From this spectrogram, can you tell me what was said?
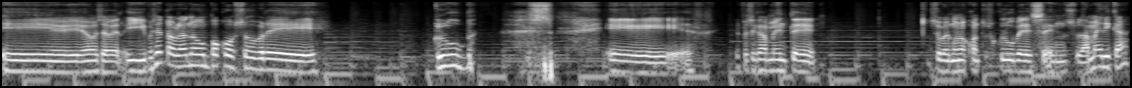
Eh, vamos a ver. Y por cierto, hablando un poco sobre clubes, eh, específicamente sobre algunos cuantos clubes en Sudamérica.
